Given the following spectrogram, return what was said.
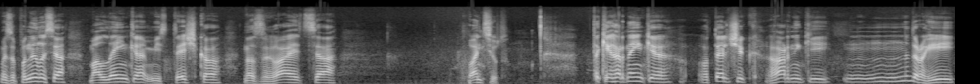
ми зупинилися. Маленьке містечко називається Ланцют. Такий гарненький готельчик, гарненький, недорогий.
